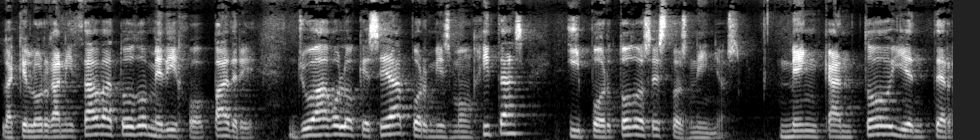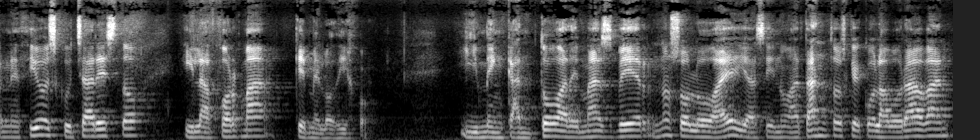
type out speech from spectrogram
La que lo organizaba todo me dijo, Padre, yo hago lo que sea por mis monjitas y por todos estos niños. Me encantó y enterneció escuchar esto y la forma que me lo dijo. Y me encantó además ver no solo a ella, sino a tantos que colaboraban,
